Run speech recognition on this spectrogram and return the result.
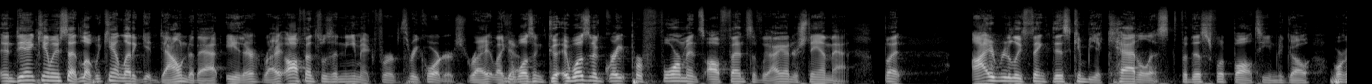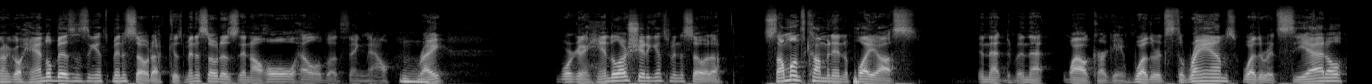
and Dan Campbell said, "Look, we can't let it get down to that either, right? Offense was anemic for three quarters, right? Like Yeah. it wasn't good. It wasn't a great performance offensively. I understand that, but I really think this can be a catalyst for this football team to go. We're going to go handle business against Minnesota because Minnesota's in a whole hell of a thing now, mm-hmm. right? We're going to handle our shit against Minnesota. Someone's coming in to play us in that in that wild card game, whether it's the Rams, whether it's Seattle,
